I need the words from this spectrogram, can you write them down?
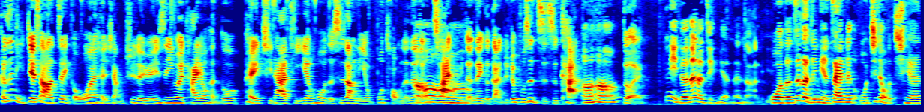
可是你介绍的这个，我会很想去的原因，是因为它有很多配其他体验，或者是让你有不同的那种参与的那个感觉，就不是只是看。嗯哼，对。你的那个景点在哪里？我的这个景点在那个，我记得我前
